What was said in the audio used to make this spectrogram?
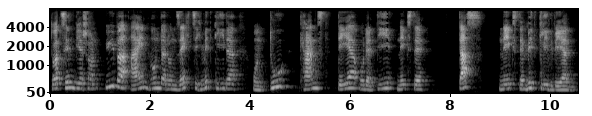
Dort sind wir schon über 160 Mitglieder und du kannst der oder die nächste, das nächste Mitglied werden.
